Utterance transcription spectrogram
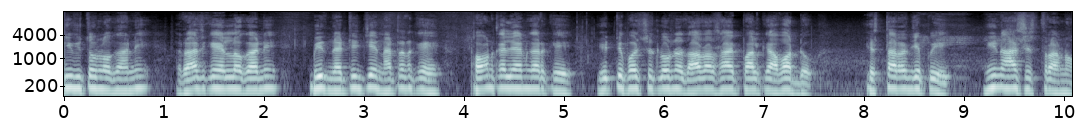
జీవితంలో కానీ రాజకీయాల్లో కానీ మీరు నటించే నటనకి పవన్ కళ్యాణ్ గారికి ఎట్టి పరిస్థితుల్లోనూ దాదాసాహెబ్ పాల్కే అవార్డు ఇస్తారని చెప్పి నేను ఆశిస్తున్నాను.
